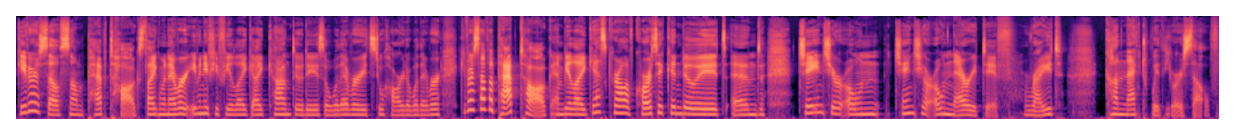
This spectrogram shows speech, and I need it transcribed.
give yourself some pep talks. Like whenever even if you feel like I can't do this or whatever it's too hard or whatever give yourself a pep talk and be like yes girl of course you can do it and change your own change your own narrative right? Connect with yourself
